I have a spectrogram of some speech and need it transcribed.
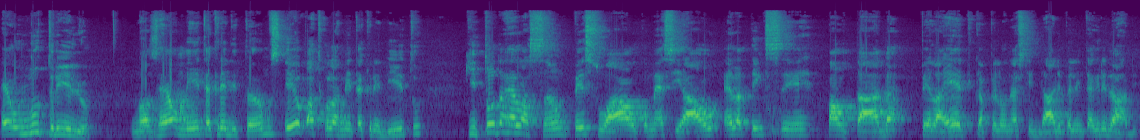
é o nutrilho. Nós realmente acreditamos, eu particularmente acredito, que toda relação pessoal, comercial, ela tem que ser pautada pela ética, pela honestidade, pela integridade.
